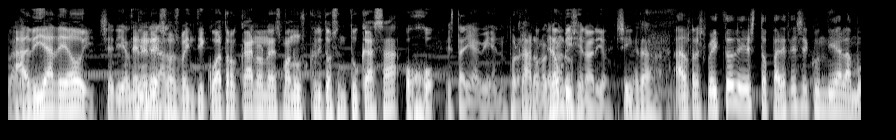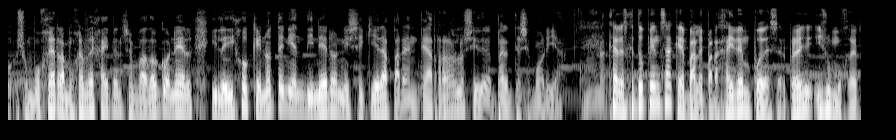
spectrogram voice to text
Claro. A día de hoy, Sería un tener dineral. esos 24 cánones manuscritos en tu casa, ojo. Estaría bien, por claro, ejemplo. era un visionario. Sí. Era- Al respecto de esto, parece ser que un día la mu- su mujer, la mujer de Haydn, se enfadó con él y le dijo que no tenían dinero ni siquiera para enterrarlos y de repente se moría. Una- Claro, es que tú piensas que, vale, para Hayden puede ser, pero ¿y su mujer?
